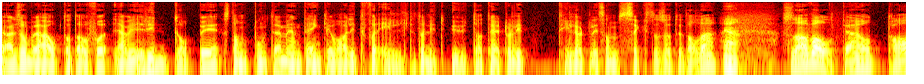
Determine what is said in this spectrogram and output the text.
jeg, så ble jeg opptatt av å jeg vil rydde opp i standpunkter jeg mente egentlig var litt foreldet og litt utdatert og litt tilhørte liksom 60- og 70-tallet. Ja. Så da valgte jeg å ta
